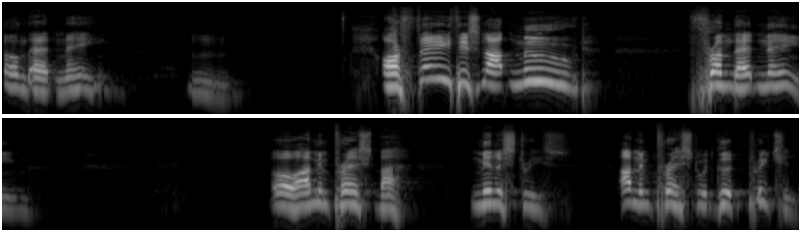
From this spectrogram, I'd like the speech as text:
on that name. Hmm. Our faith is not moved from that name. Oh, I'm impressed by ministries. I'm impressed with good preaching.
